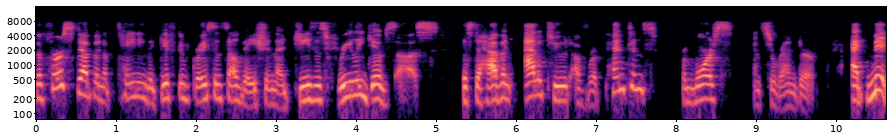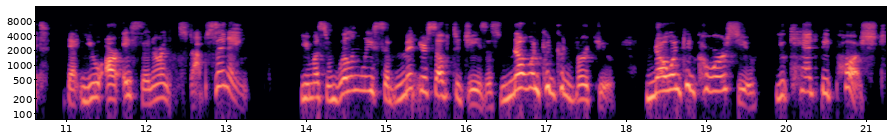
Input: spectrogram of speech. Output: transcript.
The first step in obtaining the gift of grace and salvation that Jesus freely gives us is to have an attitude of repentance, remorse, and surrender. Admit that you are a sinner and stop sinning. You must willingly submit yourself to Jesus. No one can convert you, no one can coerce you. You can't be pushed.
